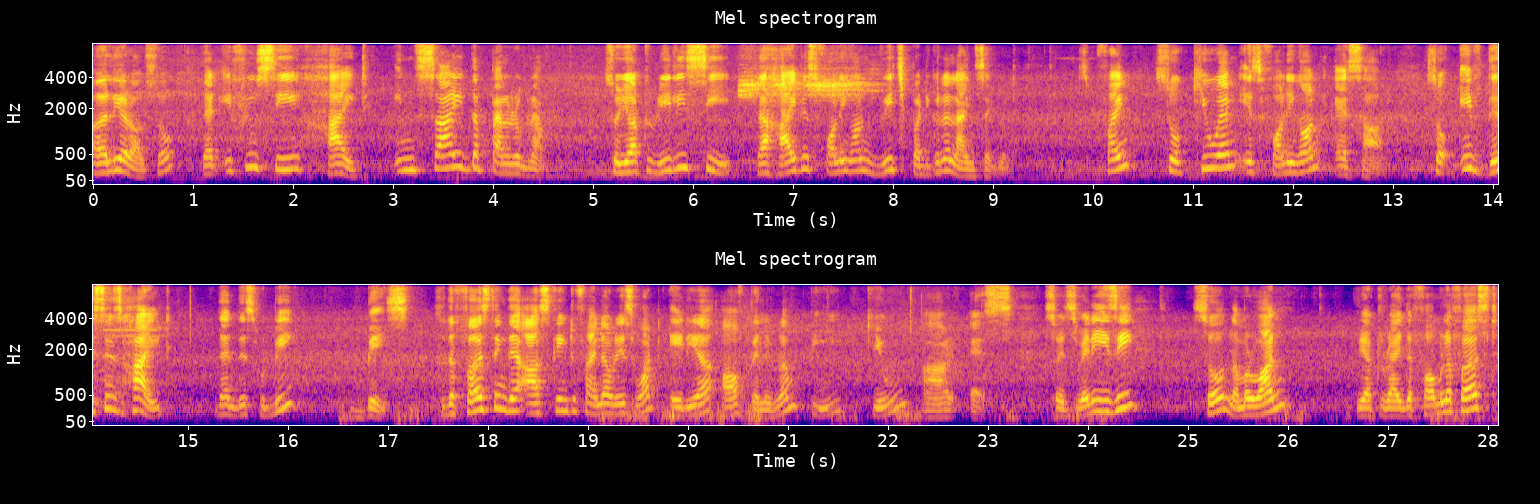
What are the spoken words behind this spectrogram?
earlier also that if you see height inside the parallelogram so you have to really see the height is falling on which particular line segment fine so QM is falling on SR so if this is height then this would be base so the first thing they're asking to find out is what area of parallelogram PQRS. So it's very easy. So number one, we have to write the formula first.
